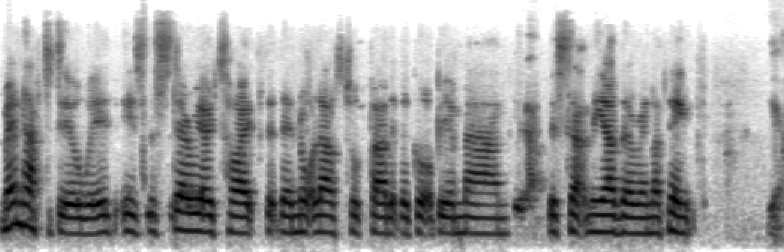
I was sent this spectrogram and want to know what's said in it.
men have to deal with is the stereotype that they're not allowed to talk about it. They've got to be a man, yeah. this, that, and the other. And I think yeah,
